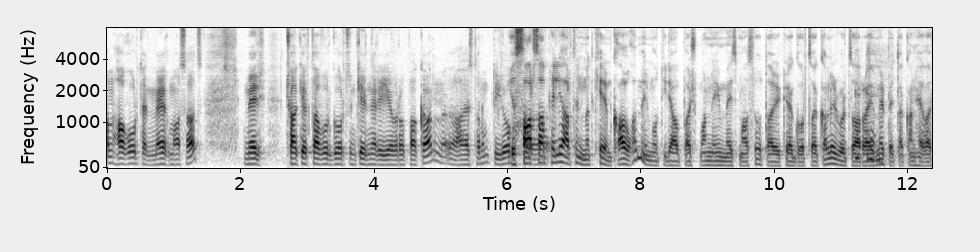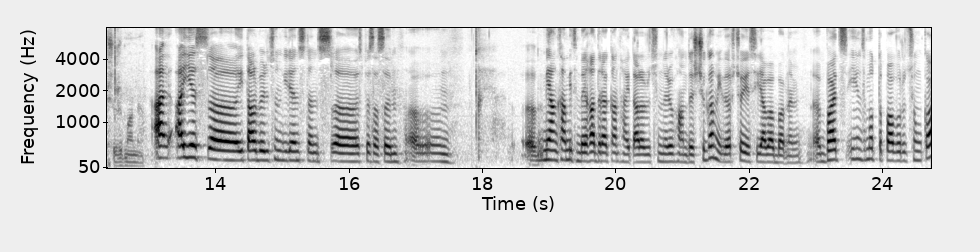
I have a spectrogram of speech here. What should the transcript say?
անհաղորդ են մեղմ ասած մեր ճակերտավոր գործընկերները եվրոպական Հայաստանում տիրող Ես սարսափելի արդեն մտքեր եմ կարող է մեր մոտ իրավապաշտպանների մեծ մասը օտարերկրյա գործակալ էր որ ծառայում էր պետական հեղաշրջմանը Այ ես ի տարբերություն իրենց տենց այսպես ասեմ միանգամից մեղադրական հայտարարություններով հանդես չգամ, ի վերջո ես իրավաբան եմ, բայց ինձ մոտ տպավորություն կա,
